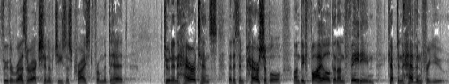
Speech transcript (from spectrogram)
through the resurrection of Jesus Christ from the dead, to an inheritance that is imperishable, undefiled, and unfading, kept in heaven for you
